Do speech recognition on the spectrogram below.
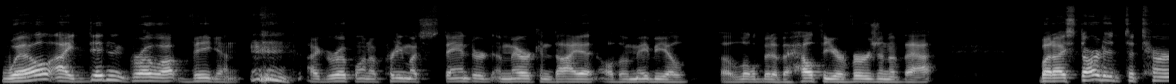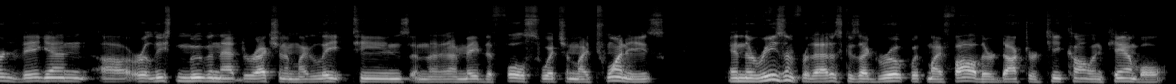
Well, I didn't grow up vegan. I grew up on a pretty much standard American diet, although maybe a, a little bit of a healthier version of that. But I started to turn vegan, uh, or at least move in that direction in my late teens, and then I made the full switch in my 20s. And the reason for that is because I grew up with my father, Dr. T. Colin Campbell,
